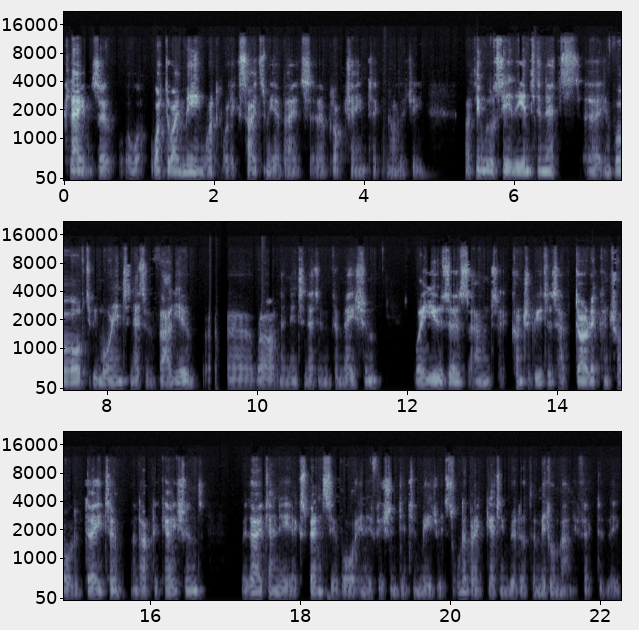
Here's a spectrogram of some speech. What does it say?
claim. So what, do I mean? What, what excites me about uh, blockchain technology? I think we'll see the internet uh, evolve to be more an internet of value uh, rather than an internet of information where users and contributors have direct control of data and applications, without any expensive or inefficient intermediaries. It's all about getting rid of the middleman effectively.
